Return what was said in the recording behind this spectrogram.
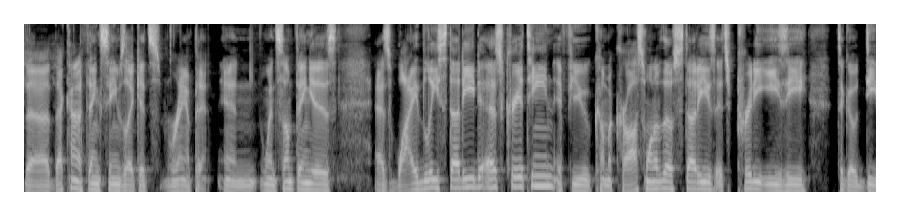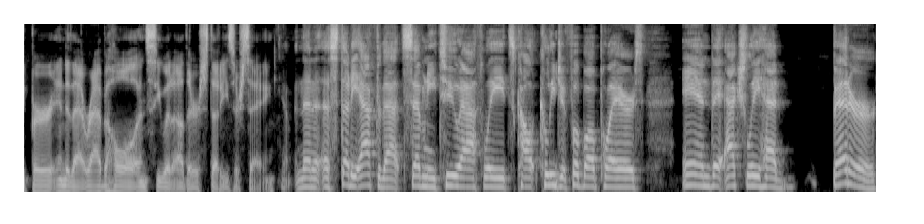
the, that kind of thing seems like it's rampant. And when something is as widely studied as creatine, if you come across one of those studies, it's pretty easy to go deeper into that rabbit hole and see what other studies are saying. Yep. And then a study after that 72 athletes, coll- collegiate football players, and they actually had better,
